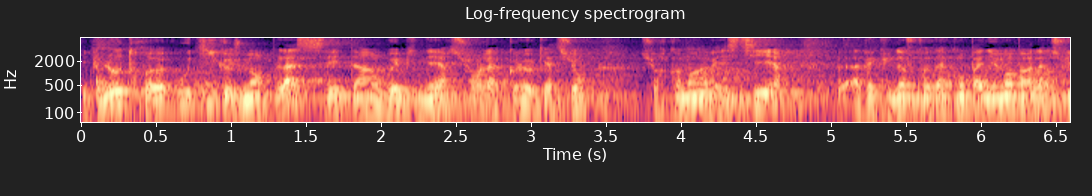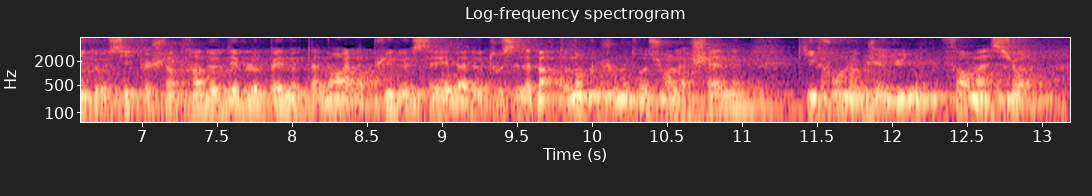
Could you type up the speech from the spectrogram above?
Et puis l'autre outil que je mets en place, c'est un webinaire sur la colocation, sur comment investir, avec une offre d'accompagnement par la suite aussi que je suis en train de développer, notamment à l'appui de, ces, bah, de tous ces appartements que je vous montre sur la chaîne, qui font l'objet d'une formation euh,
